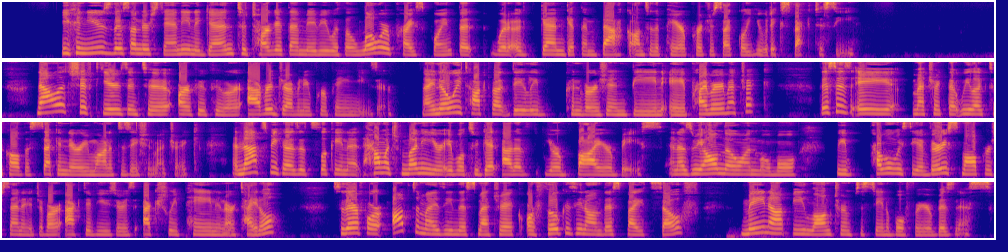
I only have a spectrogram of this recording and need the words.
You can use this understanding again to target them maybe with a lower price point that would again get them back onto the payer purchase cycle you would expect to see. Now let's shift gears into ARPPU or average revenue per paying user. I know we talked about daily conversion being a primary metric. This is a metric that we like to call the secondary monetization metric. And that's because it's looking at how much money you're able to get out of your buyer base. And as we all know on mobile, we probably see a very small percentage of our active users actually paying in our title. So therefore, optimizing this metric or focusing on this by itself may not be long-term sustainable for your business.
